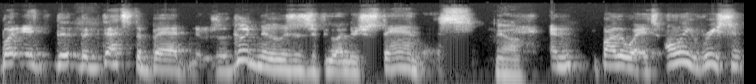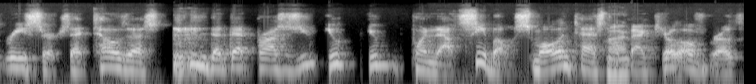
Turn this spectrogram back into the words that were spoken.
But it, the, the, that's the bad news. The good news is if you understand this. Yeah. And by the way, it's only recent research that tells us that that process you you you pointed out SIBO, small intestinal right. bacterial overgrowth,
